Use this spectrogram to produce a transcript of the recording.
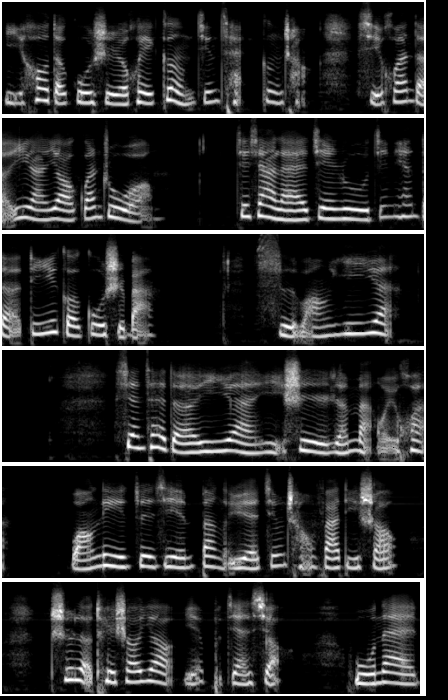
以后的故事会更精彩、更长。喜欢的依然要关注我。接下来进入今天的第一个故事吧。死亡医院。现在的医院已是人满为患。王丽最近半个月经常发低烧，吃了退烧药也不见效，无奈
